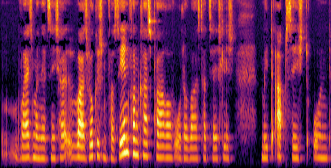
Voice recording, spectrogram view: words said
weiß man jetzt nicht, war es wirklich ein Versehen von Kasparov oder war es tatsächlich mit Absicht und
